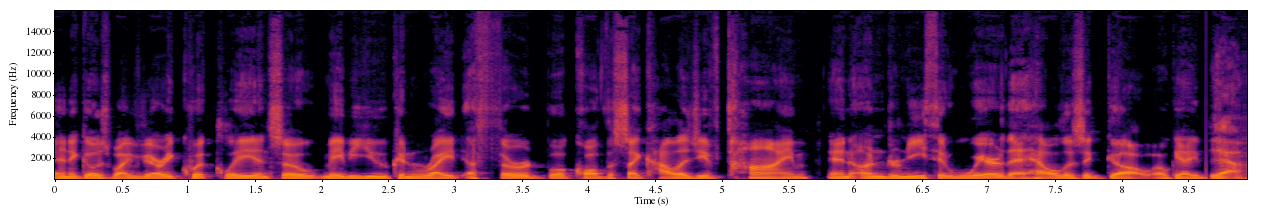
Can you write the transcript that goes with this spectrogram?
and it goes by very quickly. And so maybe you can write a third book called The Psychology of time, and underneath it, where the hell does it go? Okay. Yeah,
